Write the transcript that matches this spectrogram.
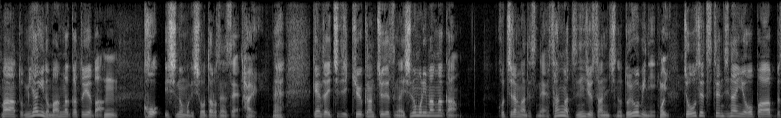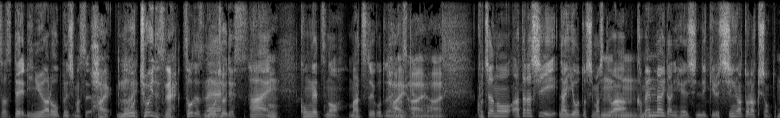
まああと宮城の漫画家といえば、うん。故石ノ森章太郎先生。はい。ね。現在一時休館中ですが石ノ森漫画館こちらがですね3月23日の土曜日にはい。常設展示内容をパワーアップさせてリニューアルオープンします。はい。もうちょいですね。そうですね。もうちょいです。はい、うん。今月の末ということになりますけれども、こちらの新しい内容としましては仮面ライダーに変身できる新アトラクションとか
